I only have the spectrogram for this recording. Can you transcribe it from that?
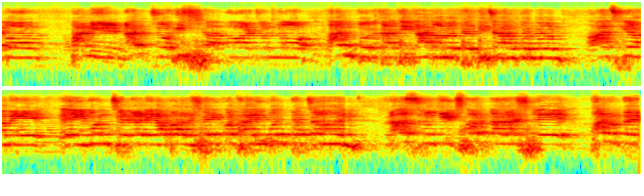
এবং পানির ন্যায্য হিসাব পাওয়ার জন্য আন্তর্জাতিক আদালতে বিচার করুন। আজকে আমি এই মঞ্চে দাঁড়িয়ে আবার সেই কথাই বলতে চাই। রাজনৈতিক সরকার আসলে ভারতের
